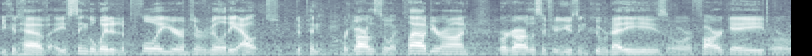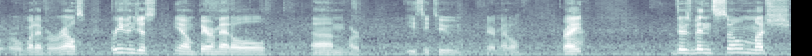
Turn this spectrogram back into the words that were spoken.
You could have a single way to deploy your observability out, depend, regardless of what cloud you're on, regardless if you're using Kubernetes or Fargate or, or whatever else, or even just you know, bare metal um, or EC2 bare metal, right? Yeah. There's been so much,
